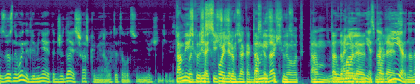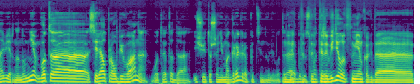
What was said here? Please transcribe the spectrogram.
Звездные войны для меня это джедай с шашками, а вот это вот все не очень интересно. Там есть, Как бы кстати, без спойлеров, чуть-чуть. да, как бы там есть сказать, чуть-чуть. но вот Там- там, там они добавляют, Нет, исправляются. наверное, наверное. Но мне вот э, сериал про Оби-Вана, вот это да. Еще и то, что они Макгрегора подтянули, вот это Да, я буду ты, ты- смотреть. ты же видел этот мем, когда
